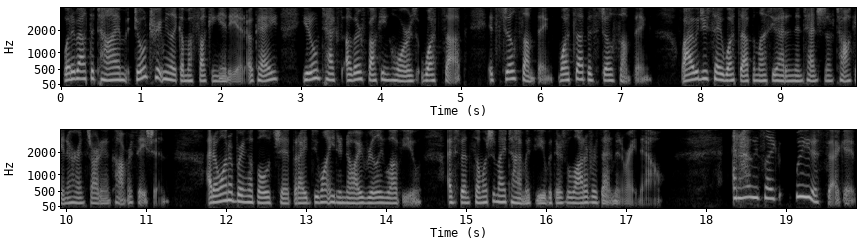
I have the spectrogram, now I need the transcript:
What about the time? Don't treat me like I'm a fucking idiot, okay? You don't text other fucking whores, what's up? It's still something. What's up is still something. Why would you say what's up unless you had an intention of talking to her and starting a conversation? I don't want to bring up old shit, but I do want you to know I really love you. I've spent so much of my time with you, but there's a lot of resentment right now. And I was like, wait a second.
